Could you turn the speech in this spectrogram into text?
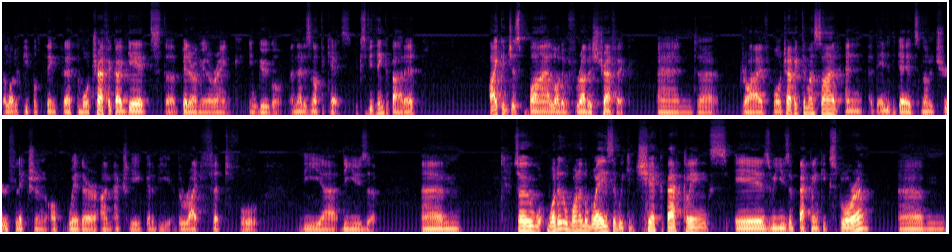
a lot of people think that the more traffic I get, the better I'm going to rank in Google, and that is not the case. Because if you think about it, I could just buy a lot of rubbish traffic and uh, drive more traffic to my site. And at the end of the day, it's not a true reflection of whether I'm actually going to be the right fit for the uh, the user. Um, so, what are the, one of the ways that we can check backlinks is we use a backlink explorer. Um,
